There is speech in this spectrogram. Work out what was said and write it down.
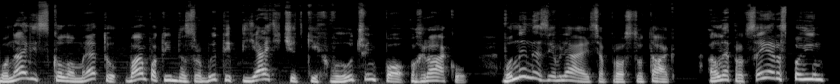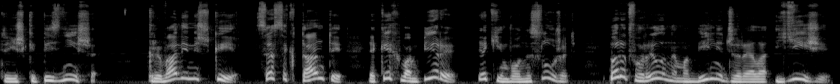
бо навіть з коломету вам потрібно зробити 5 чітких влучень по граку. Вони не з'являються просто так, але про це я розповім трішки пізніше. Криваві мішки це сектанти, яких вампіри, яким вони служать, перетворили на мобільні джерела їжі,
